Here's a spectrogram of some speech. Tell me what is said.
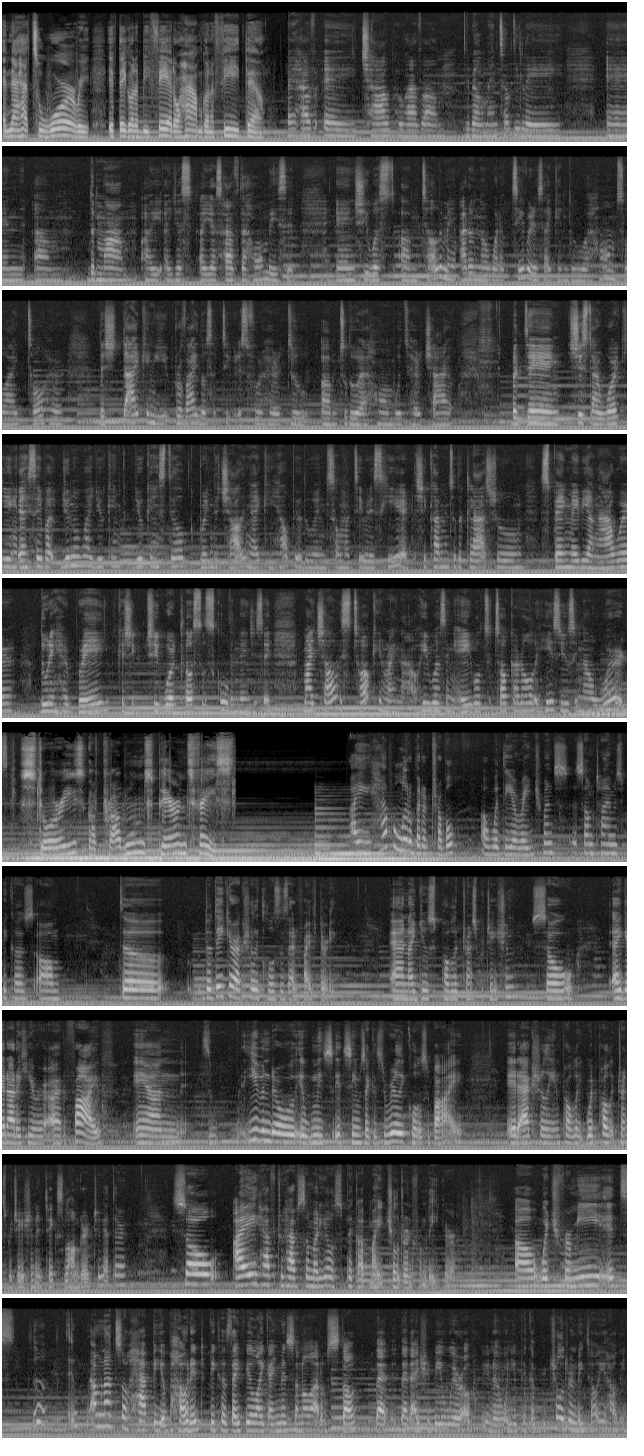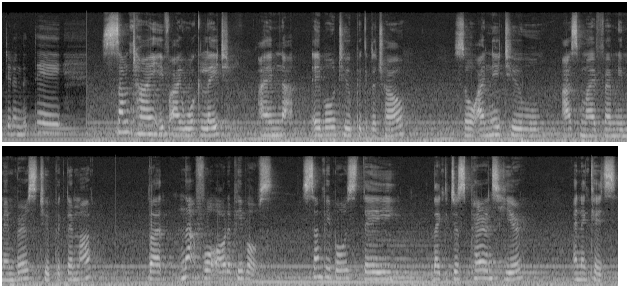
and not have to worry if they're going to be fed or how I'm going to feed them. I have a child who have um, developmental delay and um, the mom I, I just I just have the home visit and she was um, telling me I don't know what activities I can do at home so I told her that sh- I can provide those activities for her to um, to do at home with her child but then she started working. And I say but you know what? You can you can still bring the child and I can help you doing some activities here. She come into the classroom spend maybe an hour during her break because she, she worked close to the school. And then she said my child is talking right now. He wasn't able to talk at all and he's using now words. Stories of problems parents face. I have a little bit of trouble uh, with the arrangements sometimes because um, the the daycare actually closes at 5:30, and I use public transportation. So I get out of here at five, and even though it it seems like it's really close by, it actually in public with public transportation it takes longer to get there. So I have to have somebody else pick up my children from daycare uh, which for me it's uh, I'm not so happy about it because I feel like I miss on a lot of stuff that, that I should be aware of. You know, when you pick up your children, they tell you how they did in the day. Sometimes if I work late, I'm not able to pick the child, so I need to ask my family members to pick them up, but not for all the peoples. Some peoples they like just parents here and the kids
